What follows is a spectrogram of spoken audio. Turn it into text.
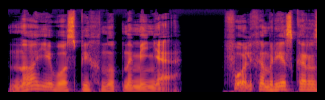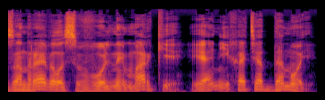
но его спихнут на меня. Фольхам резко разонравилось в вольной марке, и они хотят домой.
